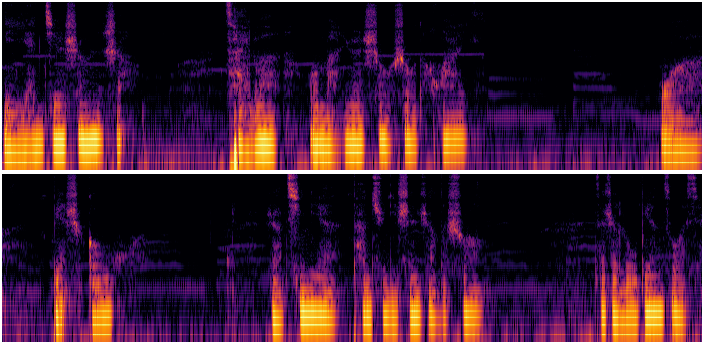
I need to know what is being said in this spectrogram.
你沿街身上踩乱我满院瘦瘦的花影，我便是篝火，让青焰弹去你身上的霜，在这炉边坐下，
